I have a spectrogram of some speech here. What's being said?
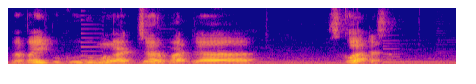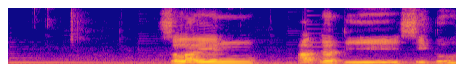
Bapak Ibu guru mengajar pada sekolah dasar. Selain ada di situ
